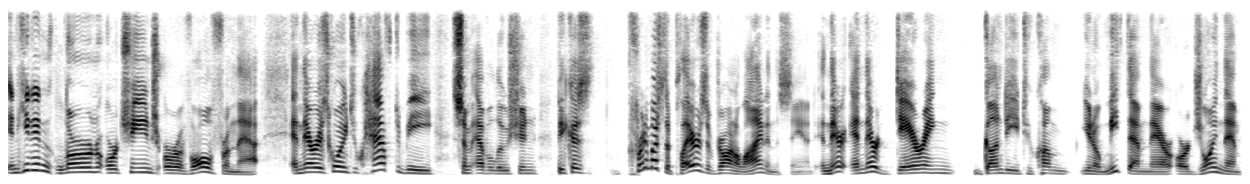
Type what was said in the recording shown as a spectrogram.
And he didn't learn or change or evolve from that. And there is going to have to be some evolution because pretty much the players have drawn a line in the sand and they're and they're daring Gundy to come, you know, meet them there or join them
